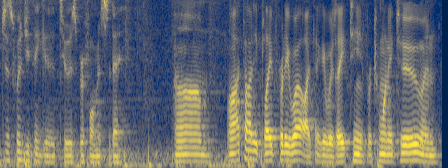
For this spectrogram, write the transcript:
Just what did you think of Tua's performance today? Um, well, I thought he played pretty well. I think it was 18 for 22, and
